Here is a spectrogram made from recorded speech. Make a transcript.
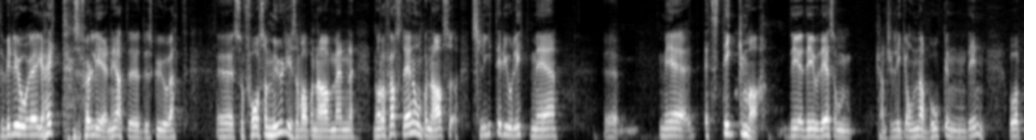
det ville jo, Jeg er helt selvfølgelig enig i at det, det skulle jo vært eh, så få som mulig som var på Nav. Men når det først er noen på Nav, så sliter de jo litt med, eh, med et stigma. Det, det er jo det som kanskje ligger under boken din. Og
